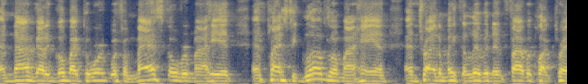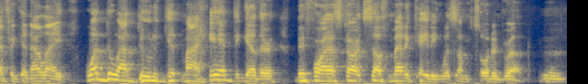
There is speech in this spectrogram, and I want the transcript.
and now I've got to go back to work with a mask over my head and plastic gloves on my hand and try to make a living in five o'clock traffic in LA. What do I do to get my head together before I start self medicating with some sort of drug? Mm.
